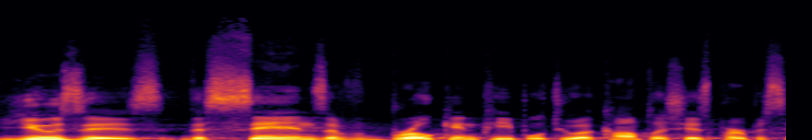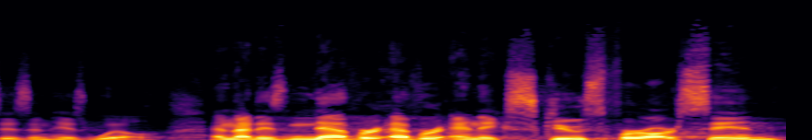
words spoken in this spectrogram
uses the sins of broken people to accomplish his purposes and his will. And that is never, ever an excuse for our sin,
